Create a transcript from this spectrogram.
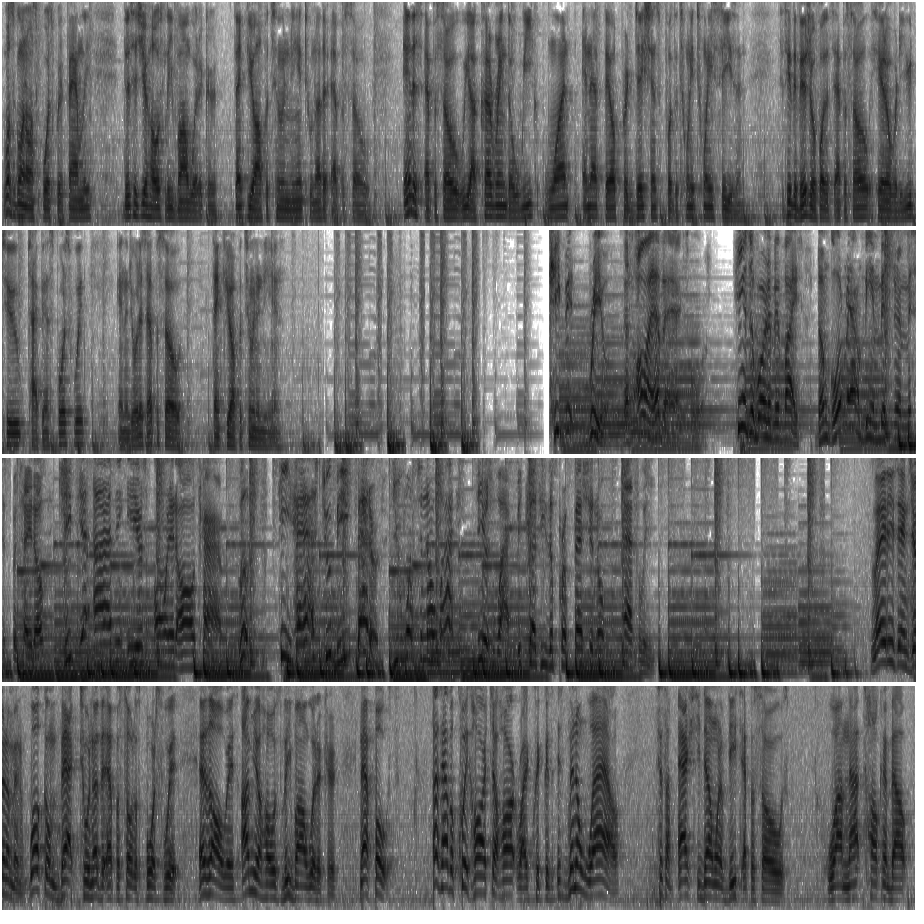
What's going on, Sports Wit Family? This is your host, Vaughn Whitaker. Thank you all for tuning in to another episode. In this episode, we are covering the Week 1 NFL predictions for the 2020 season. To see the visual for this episode, head over to YouTube, type in Sports Sportswit, and enjoy this episode. Thank you all for tuning in. Keep it real. That's all I ever ask for. Here's a word of advice. Don't go around being Mr. and Mrs. Potato. Keep your eyes and ears on at all times. Look, he has to be better. You want to know why? Here's why. Because he's a professional athlete. Ladies and gentlemen, welcome back to another episode of Sports Wit. As always, I'm your host, Vaughn Whitaker. Now, folks, let's have a quick heart to heart right quick, because it's been a while since I've actually done one of these episodes where I'm not talking about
